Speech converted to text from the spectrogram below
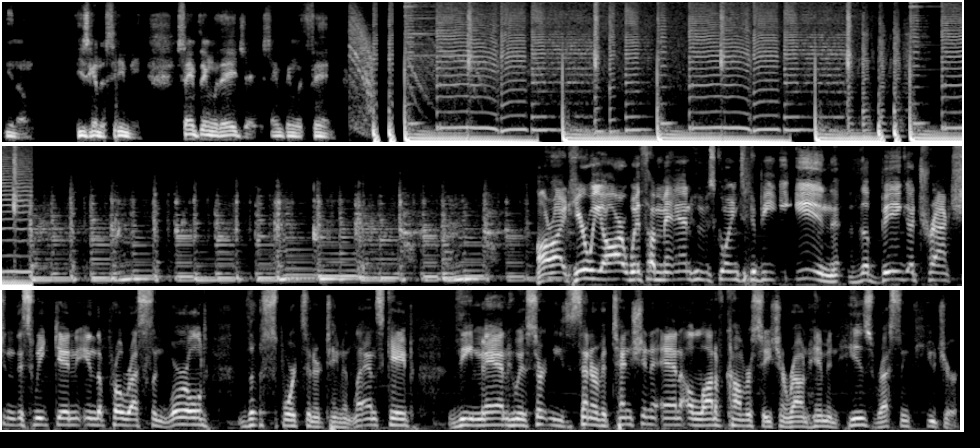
You know, he's going to see me. Same thing with AJ. Same thing with Finn. All right, here we are with a man who's going to be in the big attraction this weekend in the pro wrestling world, the sports entertainment landscape. The man who is certainly the center of attention and a lot of conversation around him and his wrestling future.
